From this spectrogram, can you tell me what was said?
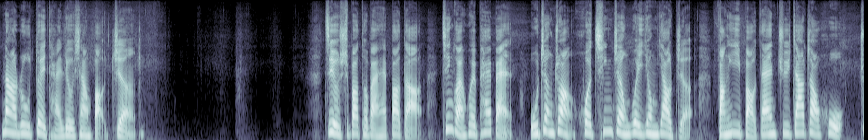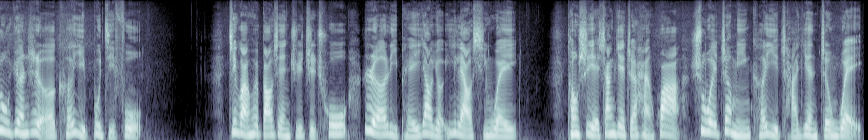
纳入对台六项保证。自由时报头版还报道，经管会拍板，无症状或轻症未用药者，防疫保单居家照护住院日额可以不给付。经管会保险局指出，日额理赔要有医疗行为。同时，也向业者喊话：数位证明可以查验真伪。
